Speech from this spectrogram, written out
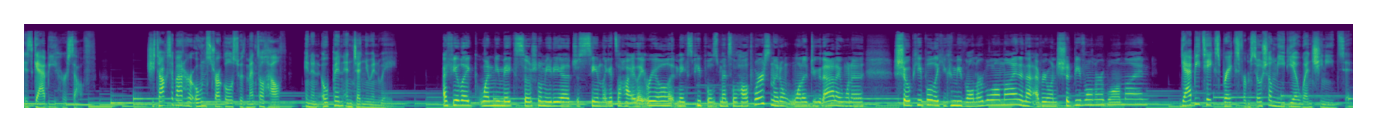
is Gabby herself. She talks about her own struggles with mental health in an open and genuine way. I feel like when you make social media just seem like it's a highlight reel, it makes people's mental health worse. And I don't want to do that. I want to show people like you can be vulnerable online and that everyone should be vulnerable online. Gabby takes breaks from social media when she needs it.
